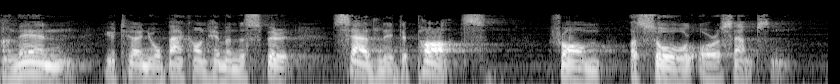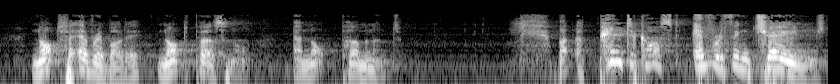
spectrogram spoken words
and then you turn your back on him and the Spirit sadly departs from a Saul or a Samson. Not for everybody, not personal, and not permanent. But at Pentecost, everything changed.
